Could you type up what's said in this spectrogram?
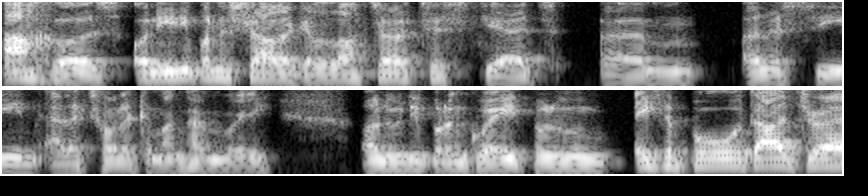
achos o'n i wedi bod yn siarad gyda lot o artistiaid um, yn y sîn electronic yma yng Nghymru, ond nhw wedi bod yn gweud bod nhw'n eitha bod adre,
